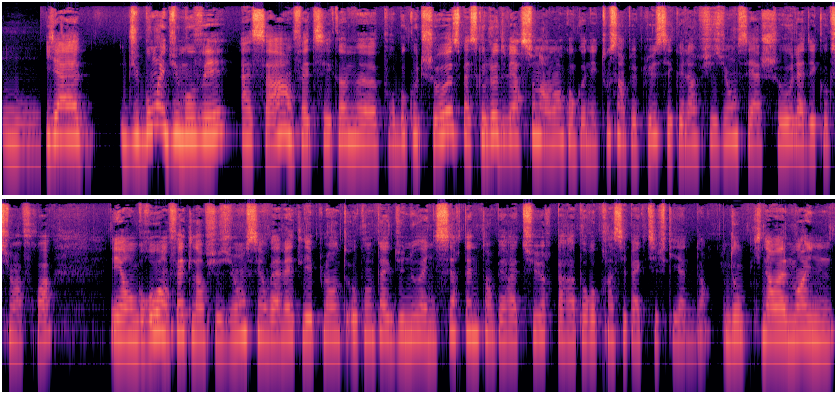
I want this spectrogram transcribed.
Hmm. Il y a du bon et du mauvais à ça. En fait, c'est comme euh, pour beaucoup de choses, parce que l'autre version, normalement, qu'on connaît tous un peu plus, c'est que l'infusion, c'est à chaud, la décoction à froid. Et en gros, en fait, l'infusion, c'est on va mettre les plantes au contact d'une eau à une certaine température par rapport au principe actif qu'il y a dedans. Donc, normalement, une,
